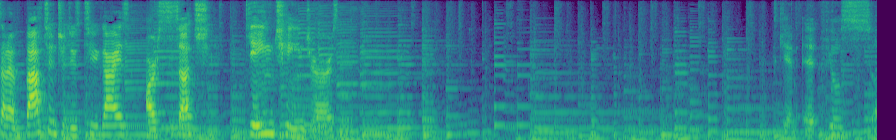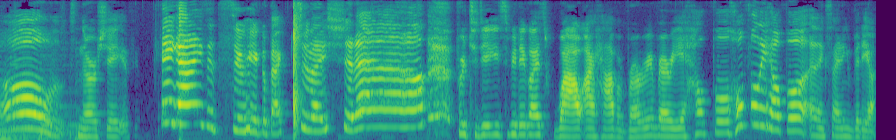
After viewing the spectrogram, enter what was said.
that I'm about to introduce to you guys are such game changers. Again, it feels so nourishing. Hey guys, it's Soo here. Go back to my channel. For today's video, guys, wow, I have a very, very helpful, hopefully helpful and exciting video.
